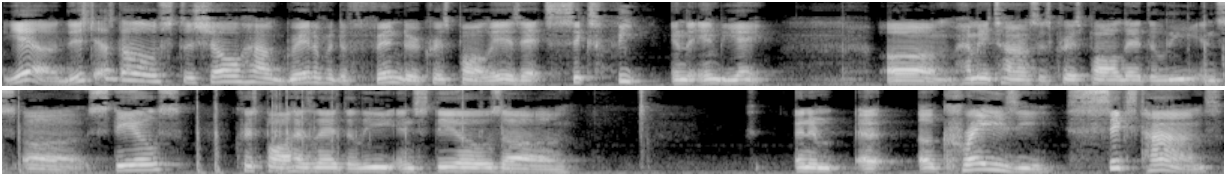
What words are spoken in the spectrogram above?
yeah, this just goes to show how great of a defender Chris Paul is at six feet in the NBA. Um, how many times has Chris Paul led the league in uh, steals? Chris Paul has led the league in steals uh, and a, a, crazy six times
